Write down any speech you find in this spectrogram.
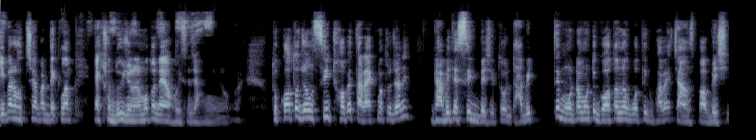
এইবার হচ্ছে আবার দেখলাম একশো দুই জনের মতো নেওয়া হয়েছে জাহাঙ্গীরনগরে। তো কতজন সিট হবে তারা একমাত্র জানে? ঢাবিতে সিট বেশি, তো ঢাবিতে মোটামুটি গতানুগতিক ভাবে চান্স পাওয়া বেশি,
